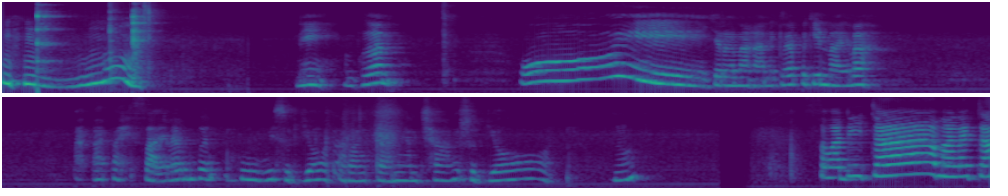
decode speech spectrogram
อือหือนี่เพื่อนๆ โอ้ย เจริ ญอาหารอีกแล้วไปกินไหนล่ะ ไปไปไปสายแล้วเพื่อนๆโอ้โหสุดยอดอลังการงานช้างสุดยอดเนาะสวัสดีจ้ามาเลยจ้า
